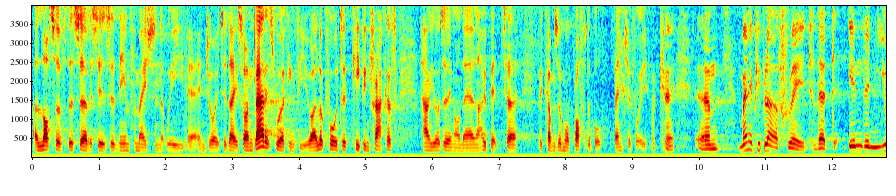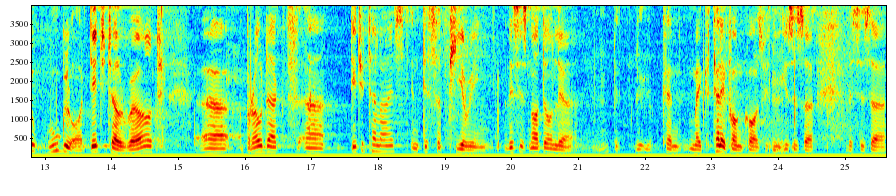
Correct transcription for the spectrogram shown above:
a lot of the services and the information that we uh, enjoy today. So I'm glad it's working for you. I look forward to keeping track of how you're doing on there, and I hope it uh, becomes a more profitable venture for you. Okay. Um, many people are afraid that in the new Google or digital world, uh, products are digitalized and disappearing. This is not only a you can make telephone calls with mm -hmm. This is a, this is a,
